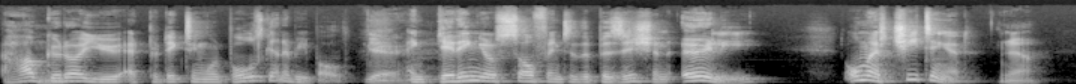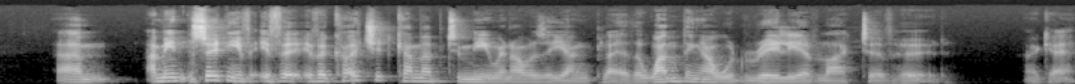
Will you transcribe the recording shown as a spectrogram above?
how good are you at predicting what ball's going to be bowled? Yeah. and getting yourself into the position early, almost cheating it. Yeah. Um, I mean, certainly, if if a, if a coach had come up to me when I was a young player, the one thing I would really have liked to have heard, okay,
